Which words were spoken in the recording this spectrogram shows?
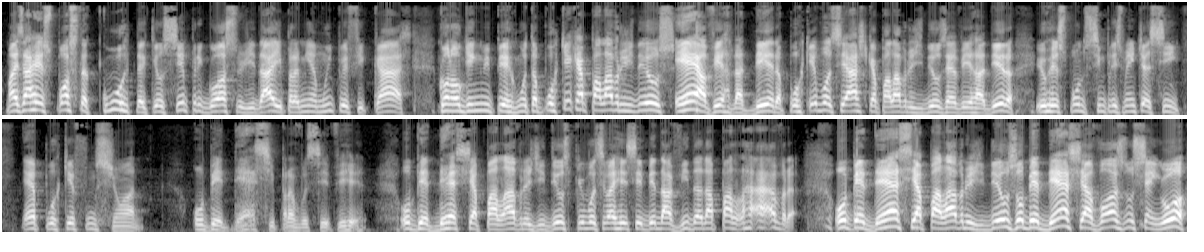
mas a resposta curta que eu sempre gosto de dar e para mim é muito eficaz, quando alguém me pergunta por que, que a palavra de Deus é a verdadeira, por que você acha que a palavra de Deus é a verdadeira, eu respondo simplesmente assim: é porque funciona. Obedece para você ver. Obedece a palavra de Deus, porque você vai receber da vida da palavra. Obedece a palavra de Deus, obedece a voz do Senhor,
